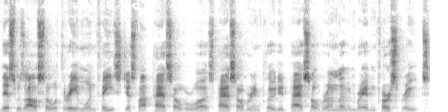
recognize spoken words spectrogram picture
this was also a three in one feast, just like Passover was. Passover included Passover, unleavened bread, and first fruits.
